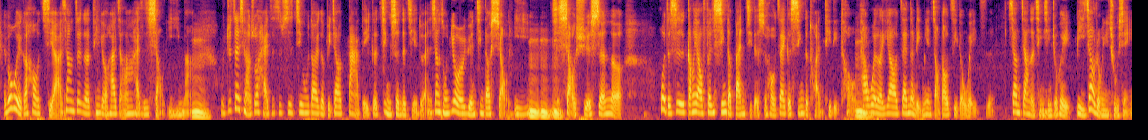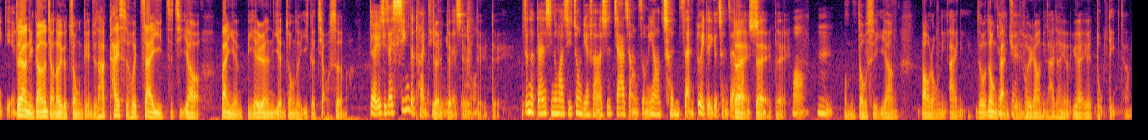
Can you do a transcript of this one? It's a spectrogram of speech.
哎、欸，不过我有个好奇啊，像这个听友他讲到他孩子是小一嘛，嗯，我就在想说，孩子是不是进入到一个比较大的一个晋升的阶段，像从幼儿园进到小一，嗯嗯，嗯，是小学生了，或者是刚要分新的班级的时候，在一个新的团体里头，他为了要在那里面找到自己的位置，像这样的情形就会比较容易出现一点。对啊，你刚刚讲到一个重点，就是他开始会在意自己要扮演别人眼中的一个角色嘛。对，尤其在新的团体里面的时候，对对，对，对，真的担心的话，其实重点反而是家长怎么样称赞，对的一个称赞方式。对对对，哦，嗯，我们都是一样包容你、爱你，就这种感觉会让你的孩子很有越来越笃定，这样。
